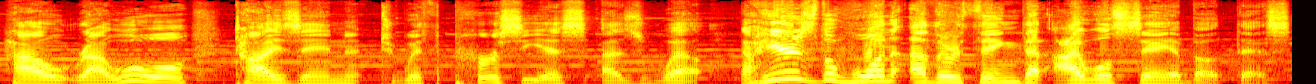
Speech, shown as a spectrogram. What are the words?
how Raul ties ties in to, with Perseus as well. Now, here's the one other thing that I will say about this.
